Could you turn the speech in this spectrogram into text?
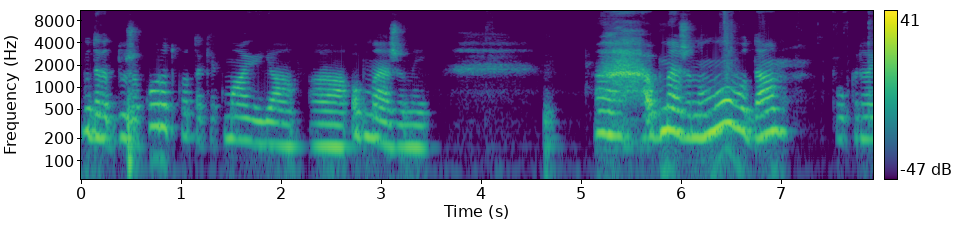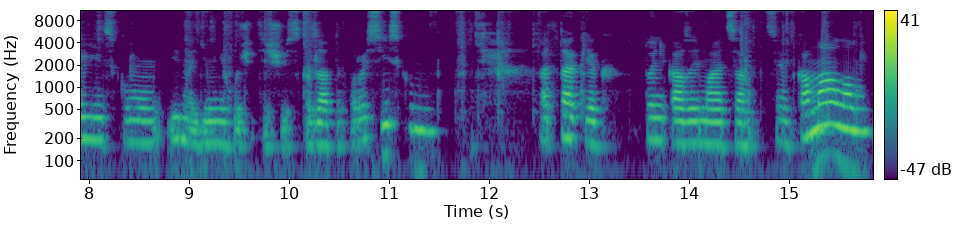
Буде дуже коротко, так як маю я а, обмежений, е, обмежену мову да, по-українському. Іноді мені хочеться щось сказати по-російському. А так як донька займається цим каналом,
